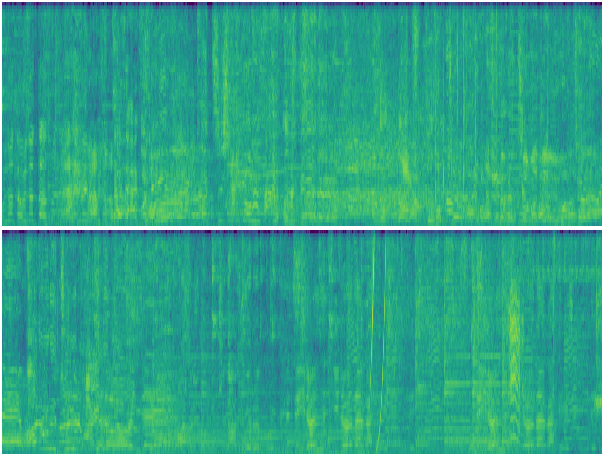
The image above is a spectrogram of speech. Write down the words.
오셨다 오셨다 손 선배님 오셨다. 아, 지신이가 어딨어, 진짜 맞아요. 아니, 우리 둘이 바이든 그래서 이제 혹시 나중에는 또. 그래도 이런 이러다가 되게 잘 됐어. 근데 이런 이러다가 되게 잘 됐어.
